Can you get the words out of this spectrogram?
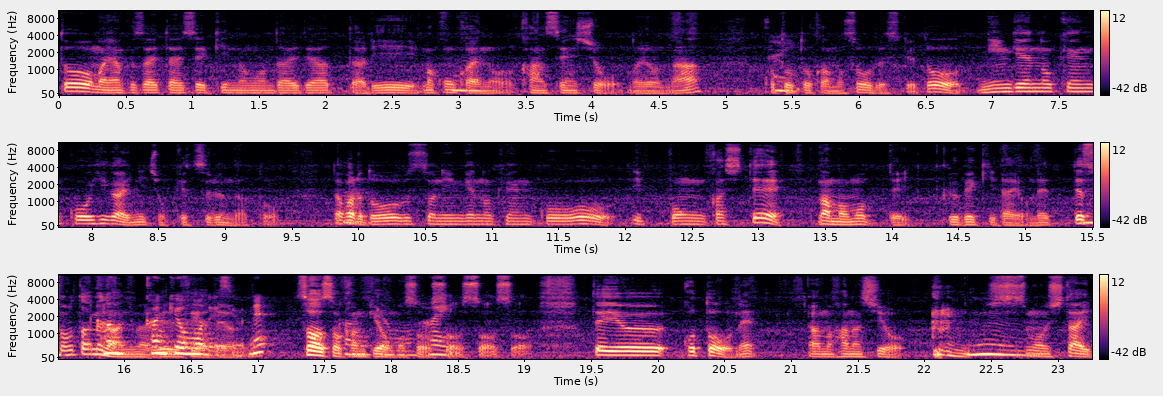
と、まあ、薬剤耐性菌の問題であったり、まあ、今回の感染症のようなこととかもそうですけど、はい、人間の健康被害に直結するんだと。だから動物と人間の健康を一本化して、まあ、守っていくべきだよね。でそのためのアニマル環境もですよね。そうそう環境もそうそうそうそう、はい、っていうことをねあの話を 質問したい。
